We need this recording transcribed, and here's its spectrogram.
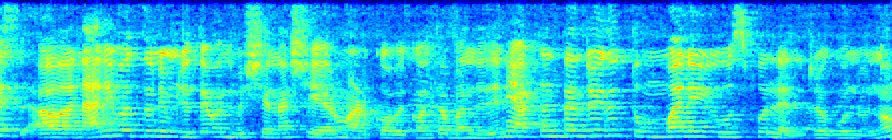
ಎಸ್ ನಾನಿವತ್ತು ನಿಮ್ಮ ಜೊತೆ ಒಂದು ವಿಷಯನ ಶೇರ್ ಮಾಡ್ಕೋಬೇಕು ಅಂತ ಬಂದಿದ್ದೀನಿ. ಯಾಕಂತಂದ್ರೆ ಇದು ತುಂಬಾನೇ ಯೂಸ್ಫುಲ್ ಎಲ್ರಿಗೂನು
